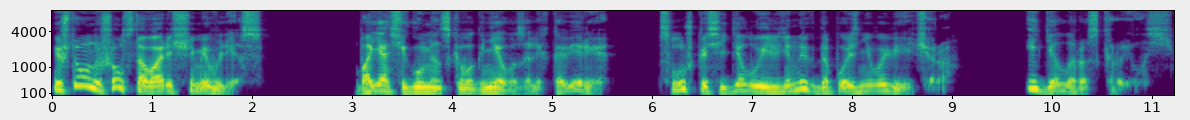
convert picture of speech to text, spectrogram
и что он ушел с товарищами в лес. Боясь игуменского гнева за легковерие, служка сидел у Ильиных до позднего вечера, и дело раскрылось.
